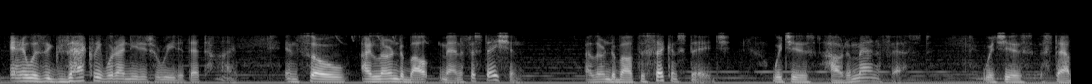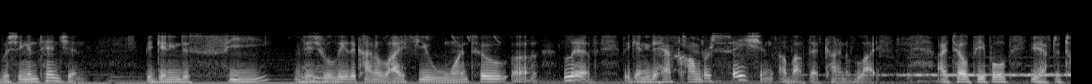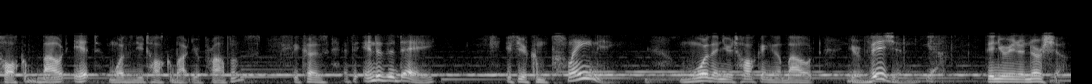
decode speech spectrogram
and it was exactly what I needed to read at that time. And so I learned about manifestation. I learned about the second stage, which is how to manifest, which is establishing intention, beginning to see visually the kind of life you want to uh, live, beginning to have conversation about that kind of life. I tell people you have to talk about it more than you talk about your problems, because at the end of the day, if you're complaining more than you're talking about your vision, Yeah. then you're in inertia.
